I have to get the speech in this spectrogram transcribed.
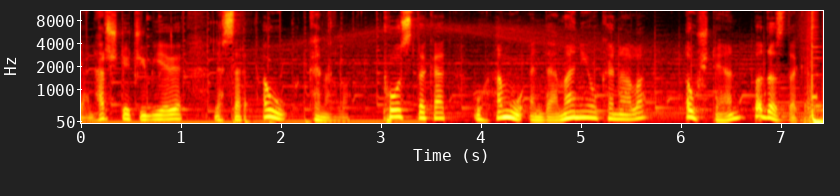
یان هەر شتێکی بیەوێ لەسەر ئەو کەناڵە پۆست دەکات و هەموو ئەندامانی ئەو کەناڵە ئەو شتیان بەدەست دەکات.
